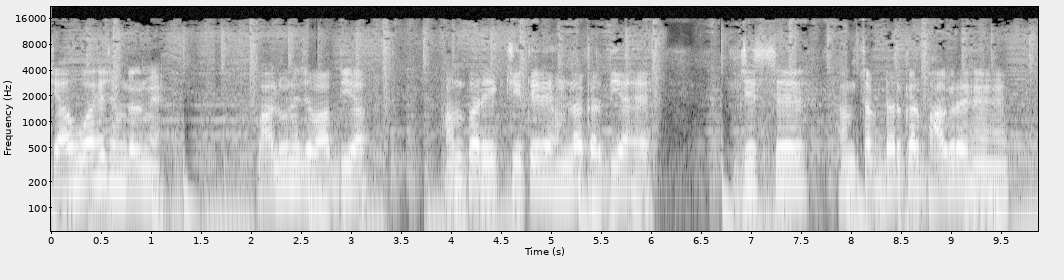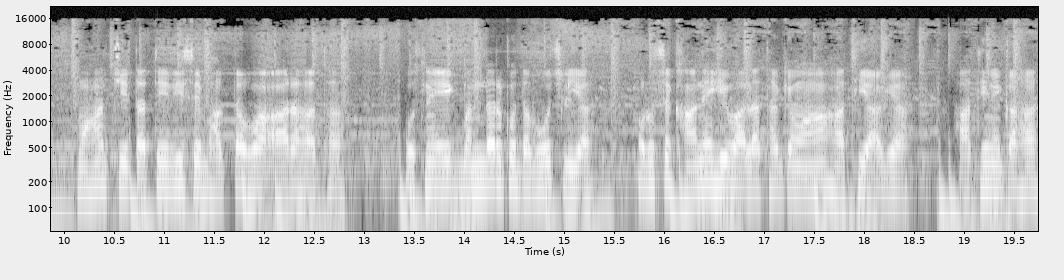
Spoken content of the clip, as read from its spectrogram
क्या हुआ है जंगल में? भालू ने जवाब दिया, हम पर एक चीते ने हमला कर दिया है, जिससे हम सब डर कर भाग रहे हैं। वहाँ चीता तेज़ी से भागता हुआ आ रहा था। उसने एक बंदर को दबोच लिया और उसे खाने ही वाला था कि वहाँ हाथी आ गया। हाथी ने कहा,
